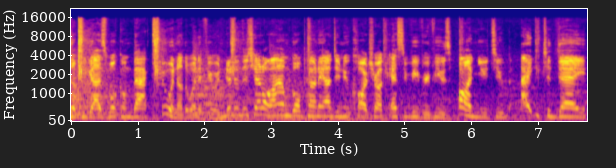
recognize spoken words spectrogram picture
up you guys? Welcome back to another one. If you're new to the channel, I am Gold Pony. I do new car, truck, SUV reviews on YouTube. And today,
